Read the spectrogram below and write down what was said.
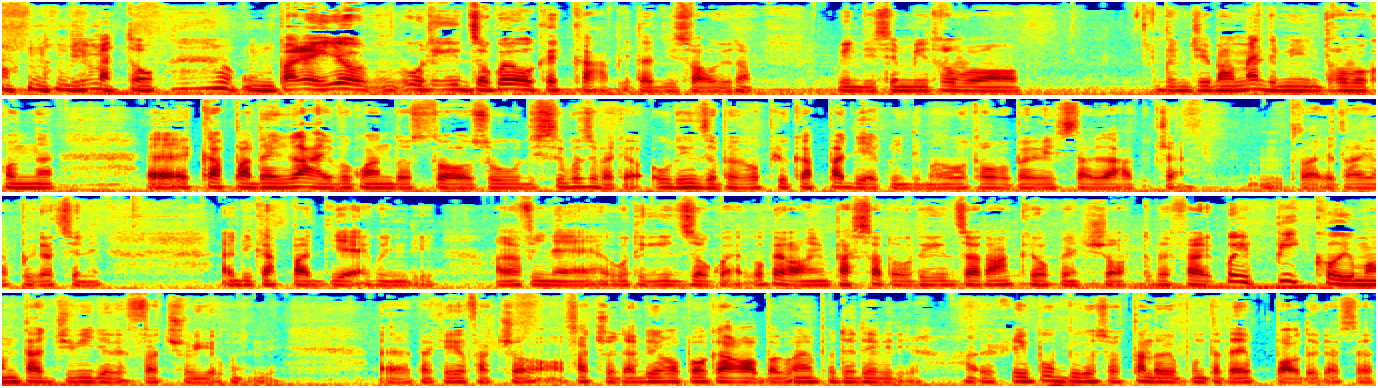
non vi metto un parere, io utilizzo quello che capita di solito. Quindi se mi trovo principalmente mi trovo con eh, KD Live quando sto su distribuzione perché utilizzo per lo più KDE quindi me lo trovo per installato cioè tra, tra le applicazioni eh, di KDE quindi alla fine utilizzo quello. Però in passato ho utilizzato anche OpenShot per fare quei piccoli montaggi video che faccio io quindi eh, perché io faccio, faccio, davvero poca roba come potete vedere. Ripubblico soltanto le puntate del podcast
